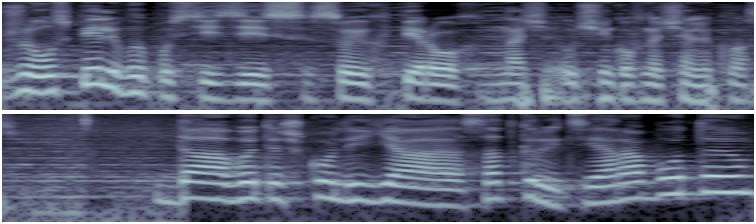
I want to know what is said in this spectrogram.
Уже успели выпустить здесь своих первых нач... учеников начальных классов? Да, в этой школе я с открытия работаю.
